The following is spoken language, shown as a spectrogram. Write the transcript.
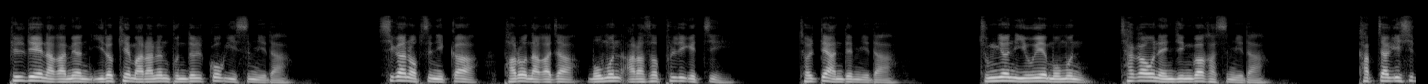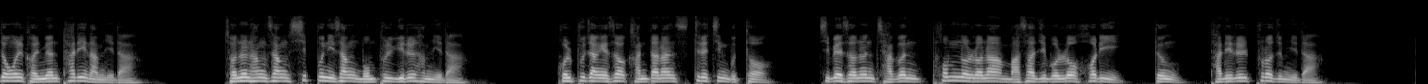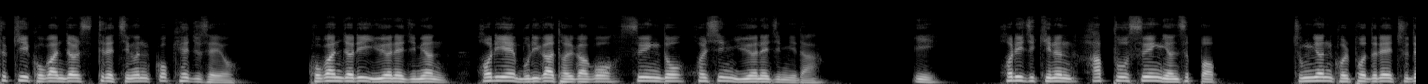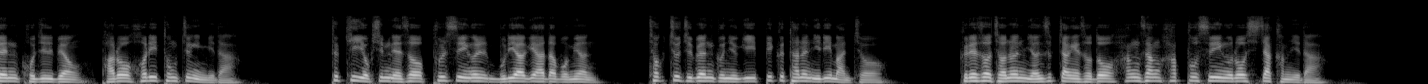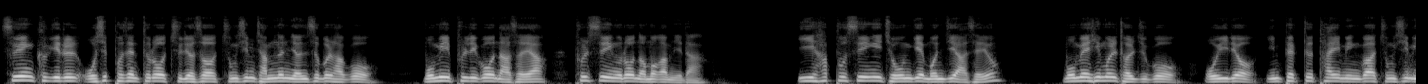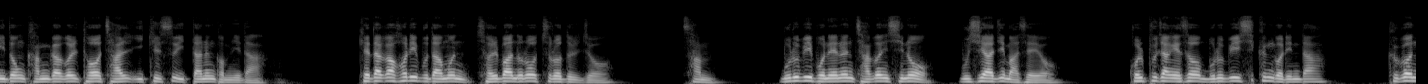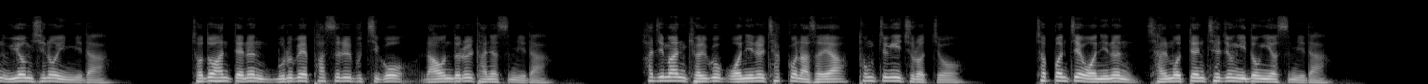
필드에 나가면 이렇게 말하는 분들 꼭 있습니다. 시간 없으니까 바로 나가자. 몸은 알아서 풀리겠지. 절대 안 됩니다. 중년 이후의 몸은 차가운 엔진과 같습니다. 갑자기 시동을 걸면 탈이 납니다. 저는 항상 10분 이상 몸풀기를 합니다. 골프장에서 간단한 스트레칭부터 집에서는 작은 폼롤러나 마사지볼로 허리, 등, 다리를 풀어줍니다. 특히 고관절 스트레칭은 꼭 해주세요. 고관절이 유연해지면 허리에 무리가 덜 가고 스윙도 훨씬 유연해집니다. 2. 허리 지키는 하프 스윙 연습법. 중년 골퍼들의 주된 고질병, 바로 허리 통증입니다. 특히 욕심내서 풀스윙을 무리하게 하다 보면 척추 주변 근육이 삐끗하는 일이 많죠. 그래서 저는 연습장에서도 항상 하프 스윙으로 시작합니다. 스윙 크기를 50%로 줄여서 중심 잡는 연습을 하고 몸이 풀리고 나서야 풀스윙으로 넘어갑니다. 이 하프 스윙이 좋은 게 뭔지 아세요? 몸에 힘을 덜 주고 오히려 임팩트 타이밍과 중심 이동 감각을 더 잘 익힐 수 있다는 겁니다. 게다가 허리 부담은 절반으로 줄어들죠. 3. 무릎이 보내는 작은 신호 무시하지 마세요. 골프장에서 무릎이 시큰거린다. 그건 위험 신호입니다. 저도 한때는 무릎에 파스를 붙이고 라운드를 다녔습니다. 하지만 결국 원인을 찾고 나서야 통증이 줄었죠. 첫 번째 원인은 잘못된 체중 이동이었습니다.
